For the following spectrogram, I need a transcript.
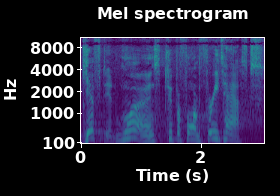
gifted ones to perform three tasks.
